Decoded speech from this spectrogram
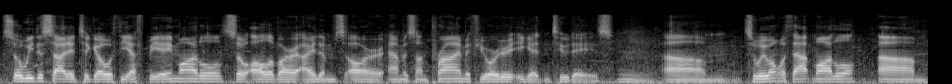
so we decided to go with the FBA model. So all of our items are Amazon Prime. If you order it, you get it in two days. Um, so we went with that model. Um,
